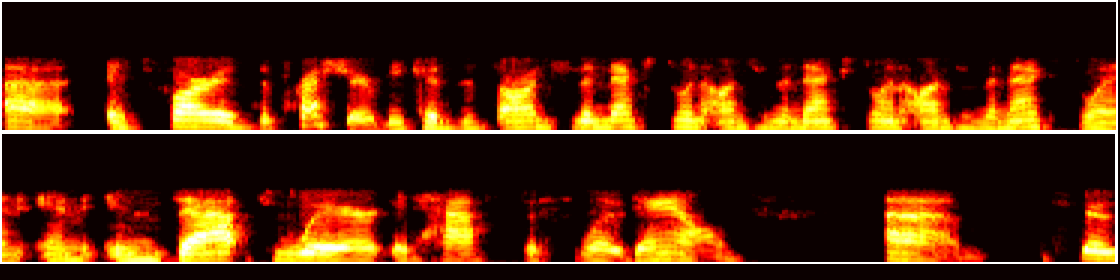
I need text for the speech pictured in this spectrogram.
uh, as far as the pressure because it's on to the next one, on to the next one, on to the next one, and and that's where it has to slow down um, so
